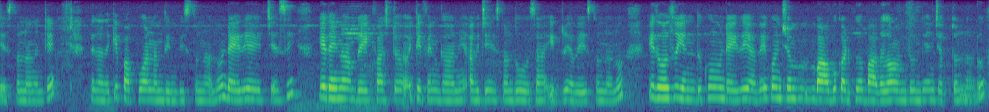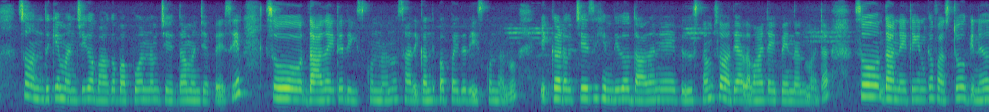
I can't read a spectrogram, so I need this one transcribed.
చేస్తున్నానంటే పిల్లలకి పప్పు అన్నం తినిపిస్తున్నాను. డైరీ వచ్చేసి ఏదైనా బ్రేక్ఫాస్ట్ టిఫిన్ కానీ అవి చేస్తాను. దోశ ఇడ్లీ అవి వేస్తున్నాను. ఈరోజు ఎందుకు డైరీ అవే? కొంచెం బాబు కడుపులో బాధగా ఉంటుంది అని చెప్తున్నాడు. సో అందుకే మంచిగా బాగా పప్పు అన్నం చేద్దామని చెప్పేసి సో దాద అయితే తీసుకున్నాను. సారీ కందిపప్పు అయితే తీసుకున్నాను. ఇక్కడ వచ్చేసి హిందీలో దాల్ అనే పిలుస్తాం. సో అదే అలవాటు అయిపోయిందనమాట. సో దాన్ని అయితే కనుక ఫస్ట్ గిన్నెలో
